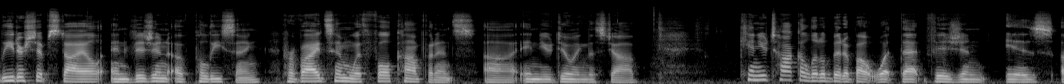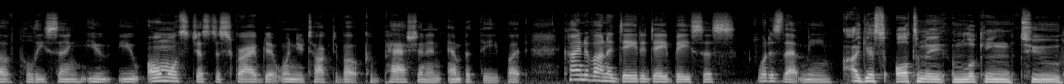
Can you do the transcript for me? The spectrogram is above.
leadership style, and vision of policing provides him with full confidence uh, in you doing this job. Can you talk a little bit about what that vision is of policing? You you almost just described it when you talked about compassion and empathy, but kind of on a day-to-day basis, what does that mean? I guess ultimately I'm looking to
